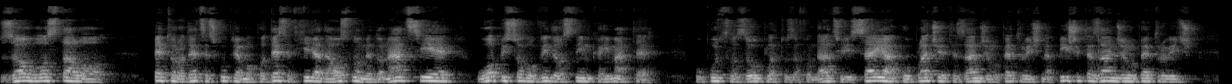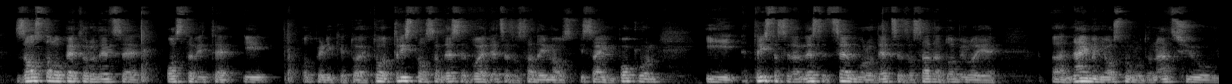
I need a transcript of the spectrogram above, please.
za ovo ostalo petoro dece skupljamo po 10.000 osnovne donacije, u opisu ovog video snimka imate uputstvo za uplatu za fondaciju Isaija. Ako uplaćujete za Anđelu Petrović, napišite za Anđelu Petrović. Za ostalo petoro dece ostavite i otprilike to je to. 382 dece za sada ima Isajin poklon i 377 dece za sada dobilo je najmanje osnovnu donaciju,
